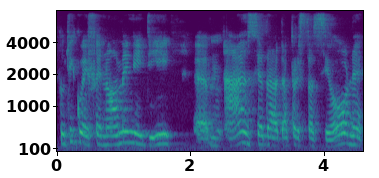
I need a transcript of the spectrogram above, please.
tutti quei fenomeni di ehm, ansia da, da prestazione,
